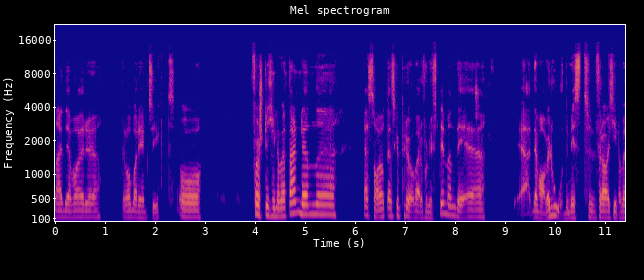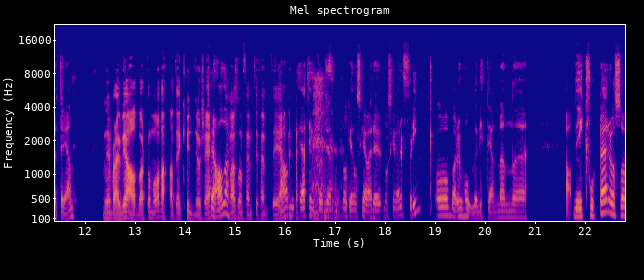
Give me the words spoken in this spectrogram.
nei, det var, det var bare helt sykt. Og første kilometeren, den Jeg sa jo at jeg skulle prøve å være fornuftig, men det ja, Det var vel hodemist fra kilometer én. Det blei vi advart om òg. At det kunne jo skje. Ja da. Det var sånn 50-50. Ja, men jeg tenkte at jeg, ok, nå, skal jeg være, nå skal jeg være flink og bare holde litt igjen. Men ja, det gikk fort der. Og så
